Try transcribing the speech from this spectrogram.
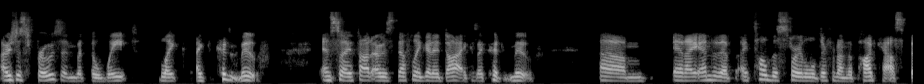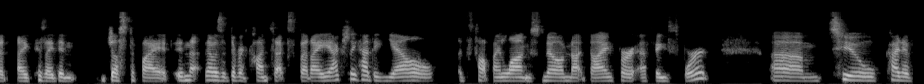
I was just frozen with the weight. Like I couldn't move, and so I thought I was definitely going to die because I couldn't move. Um, and I ended up, I told this story a little different on the podcast, but I because I didn't justify it, and that, that was a different context. But I actually had to yell at the top of my lungs, "No, I'm not dying for effing sport." Um, to kind of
